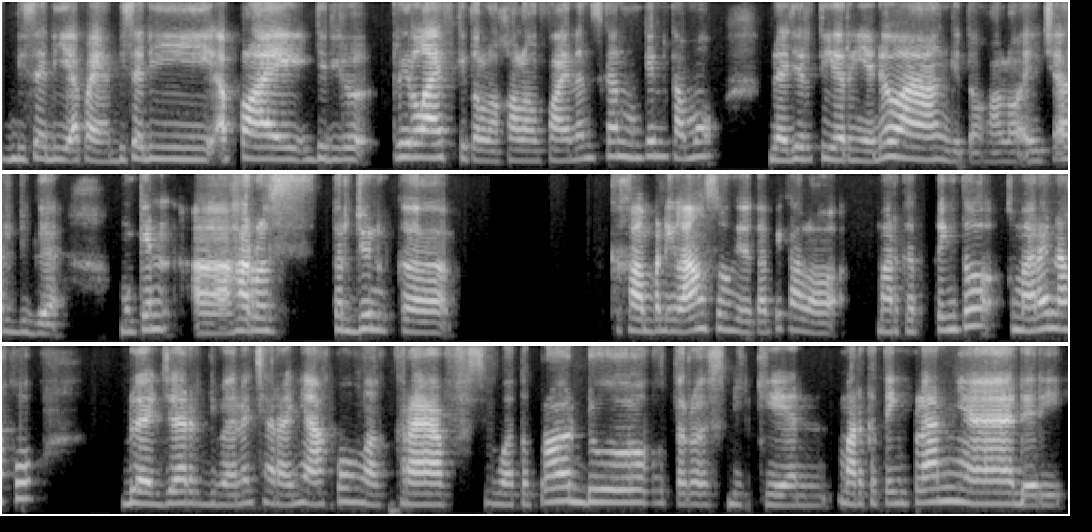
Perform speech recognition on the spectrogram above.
bisa di apa ya bisa di apply jadi real life gitu loh. Kalau finance kan mungkin kamu belajar teorinya doang gitu. Kalau HR juga mungkin uh, harus terjun ke ke company langsung gitu tapi kalau marketing tuh kemarin aku belajar gimana caranya aku nge-craft suatu produk, terus bikin marketing plan-nya dari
